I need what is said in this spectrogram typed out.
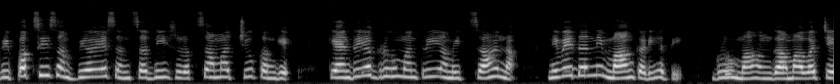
વિપક્ષી સભ્યોએ સંસદની સુરક્ષામાં ચૂક અંગે કેન્દ્રીય ગૃહમંત્રી અમિત શાહના નિવેદનની માંગ કરી હતી. ગૃહમાં હંગામા વચ્ચે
